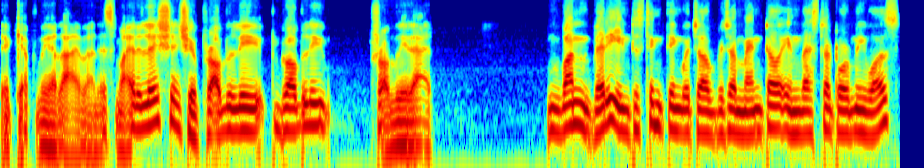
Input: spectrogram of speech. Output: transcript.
They kept me alive, and it's my relationship. Probably, probably, probably that one very interesting thing which a which a mentor investor told me was,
